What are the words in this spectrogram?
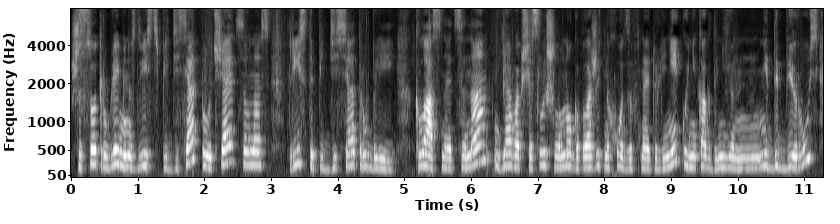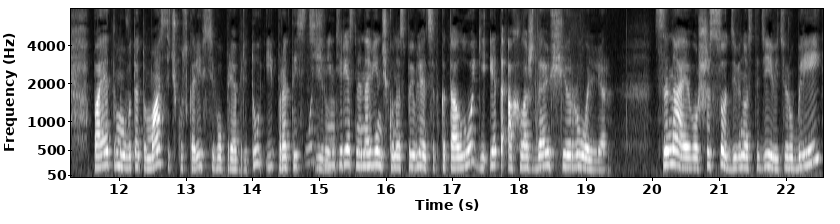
600 рублей минус 250, получается у нас 350 рублей. Классная цена. Я вообще слышала много положительных отзывов на эту линейку и никак до нее не доберусь. Поэтому вот эту масочку, скорее всего, приобрету и протестирую. Очень интересная новиночка у нас появляется в каталоге. Это охлаждающий роллер. Цена его 699 рублей.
